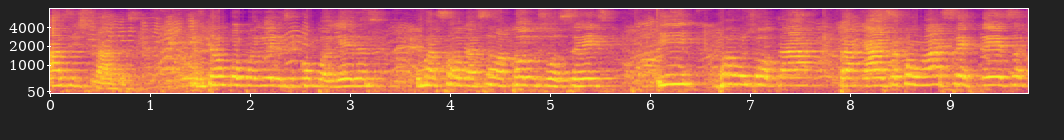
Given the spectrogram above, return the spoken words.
às estradas. Então, companheiros e companheiras, uma saudação a todos vocês e vamos voltar para casa com a certeza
